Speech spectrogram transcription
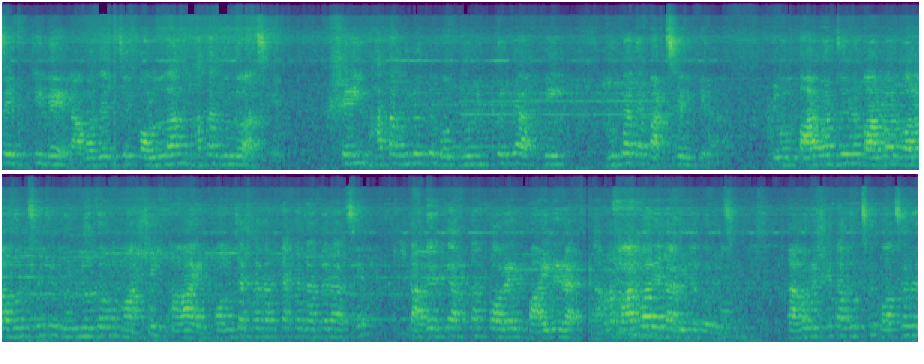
সেফটি নেট আমাদের যে কল্যাণ ভাতাগুলো আছে, সেই ভাতাগুলোতে মধ্যবিত্তকে আপনি ঢুকাতে পারছেন কিনা? এবং পারবার জন্য বারবার বলা হচ্ছে যে ন্যূনতম মাসিক আয় পঞ্চাশ হাজার টাকা যাদের আছে, তাদেরকে আপনার করের বাইরে রাখেন আমরা বারবার এই দাবিটা করেছি। তাহলে সেটা হচ্ছে বছরে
